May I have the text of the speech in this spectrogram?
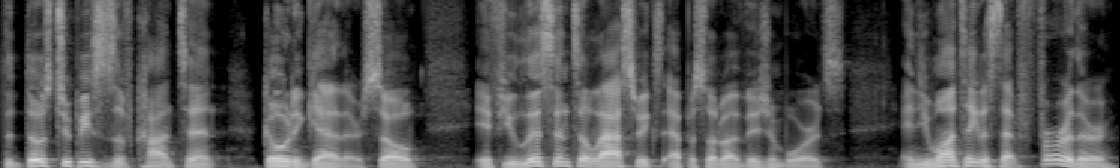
th- those two pieces of content go together. So, if you listen to last week's episode about vision boards and you want to take it a step further,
